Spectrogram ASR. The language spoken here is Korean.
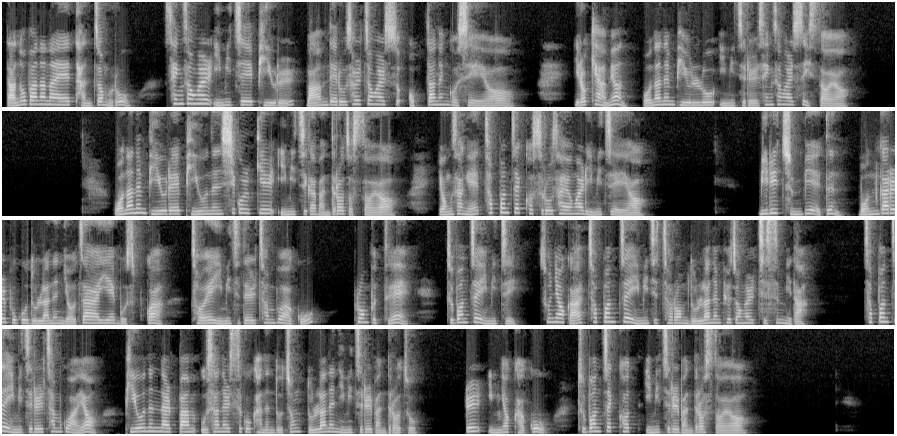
나노바나나의 단점으로 생성할 이미지의 비율을 마음대로 설정할 수 없다는 것이에요. 이렇게 하면 원하는 비율로 이미지를 생성할 수 있어요. 원하는 비율에 비우는 시골길 이미지가 만들어졌어요. 영상의 첫 번째 컷으로 사용할 이미지예요. 미리 준비해둔 뭔가를 보고 놀라는 여자아이의 모습과 저의 이미지들 첨부하고 프롬프트에 두 번째 이미지, 소녀가 첫 번째 이미지처럼 놀라는 표정을 짓습니다. 첫 번째 이미지를 참고하여 비 오는 날 밤 우산을 쓰고 가는 도중 놀라는 이미지를 만들어줘. 를 입력하고 두 번째 컷 이미지를 만들었어요.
